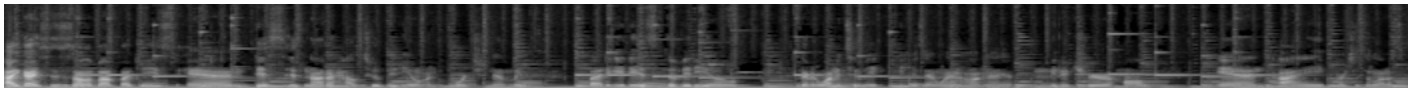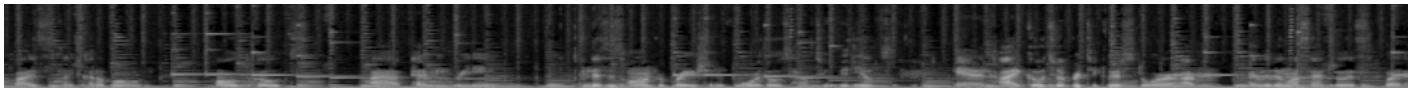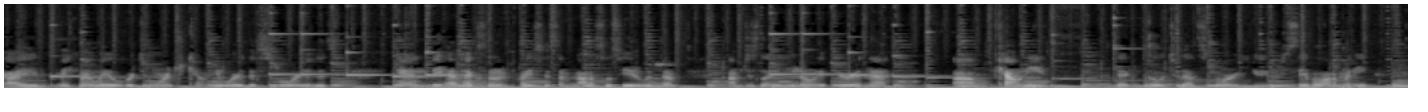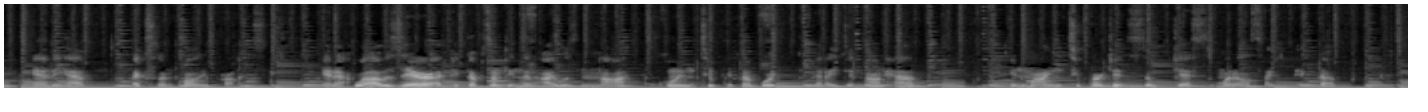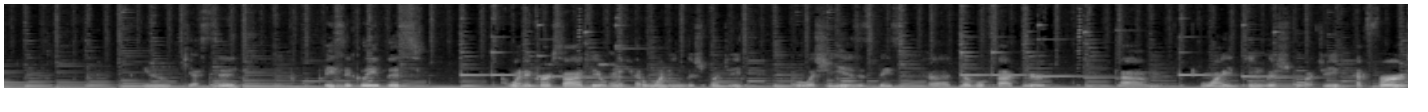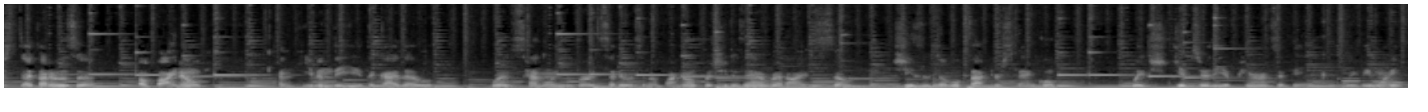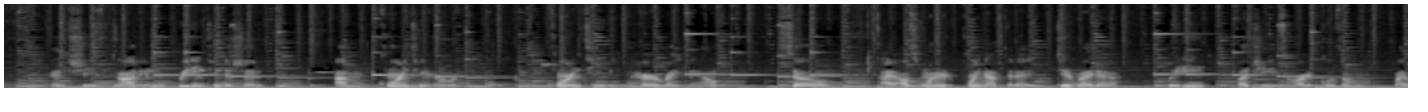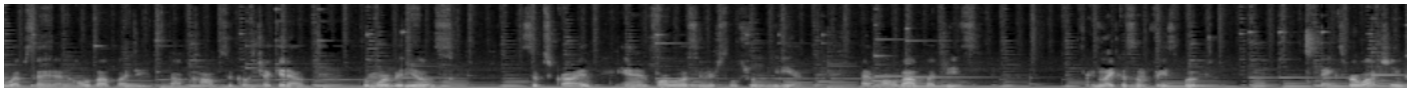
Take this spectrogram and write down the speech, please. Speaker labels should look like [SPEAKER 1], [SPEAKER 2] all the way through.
[SPEAKER 1] Hi guys, this is all about budgies, and this is not a how-to video unfortunately, but it is a video that I wanted to make because I went on a miniature haul and I purchased a lot of supplies like Cuttlebone, Hulled Oats, uh, Petamine Breeding, and this is in preparation for those how-to videos and I go to a particular store. I'm I live in Los Angeles, but I make my way over to Orange County where this store is, and they have excellent prices. I'm not associated with them. I'm just letting you know if you're in that um, county, then go to that store. You save a lot of money, and they have excellent quality products. And while I was there, I picked up something that I was not going to pick up or that I did not have in mind to purchase. So guess what else I picked up? You guessed it. Basically, this when I first saw it, they only had one English budgie. But what she is is based uh, double factor um, white English budgie. At first, I thought it was a albino, and even the the guy that was handling the bird said it was an albino, but she doesn't have red eyes, so she's a double factor spangle which gives her the appearance of being completely white. And she's not in breeding condition. I'm quarantining her, quarantining her right now. So I also wanted to point out that I did write a breeding budgies articles on my website at allaboutbudgies.com. So go check it out for more videos. Subscribe and follow us in our social media at All About Budgies and like us on Facebook Thanks for watching.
